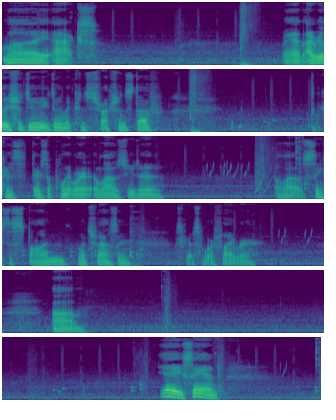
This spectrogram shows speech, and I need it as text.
my axe. Man, I really should do doing the construction stuff. Because there's a point where it allows you to allows things to spawn much faster. Let's grab some more fiber. Um, yay, sand. You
